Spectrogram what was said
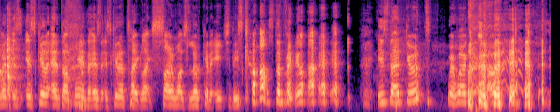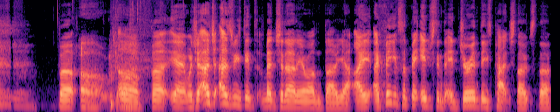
I mean, it's, it's gonna end up here. That it's, it's gonna take like so much looking at each of these cars to be like, is that good? We're working out. but oh, oh, but yeah, which as, as we did mention earlier on, though, yeah, I, I think it's a bit interesting that during these patch notes that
